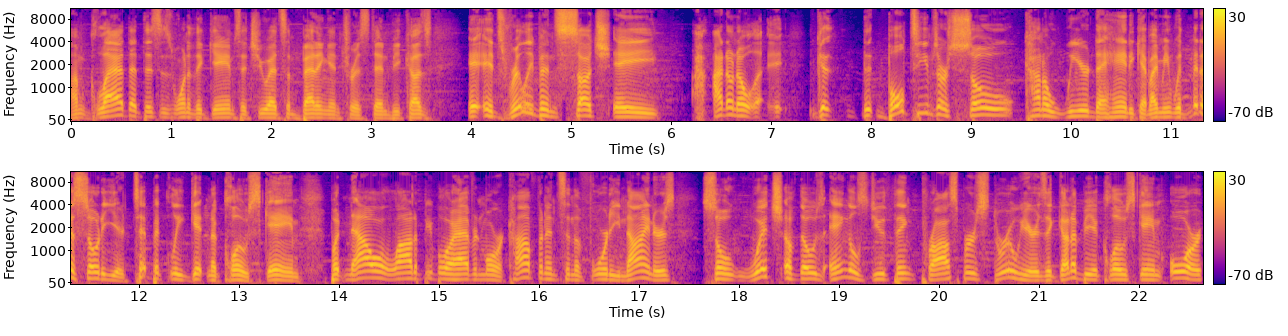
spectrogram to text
I'm glad that this is one of the games that you had some betting interest in because it's really been such a, I don't know, the, both teams are so kind of weird to handicap. I mean, with Minnesota, you're typically getting a close game, but now a lot of people are having more confidence in the 49ers. So, which of those angles do you think prospers through here? Is it going to be a close game, or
